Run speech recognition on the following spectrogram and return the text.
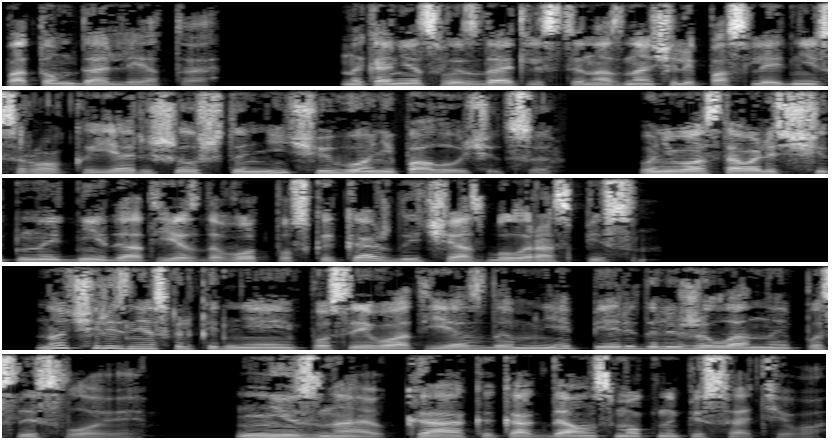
потом до лета. Наконец в издательстве назначили последний срок, и я решил, что ничего не получится. У него оставались считанные дни до отъезда в отпуск, и каждый час был расписан. Но через несколько дней после его отъезда мне передали желанное послесловие. Не знаю, как и когда он смог написать его.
